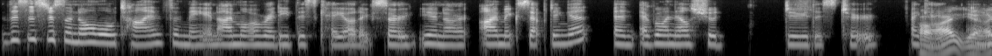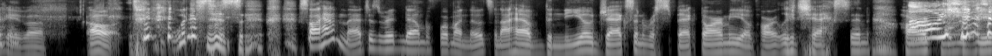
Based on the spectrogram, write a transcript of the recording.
this is just a normal time for me, and I'm already this chaotic. So, you know, I'm accepting it, and everyone else should do this too. Okay. Oh, yeah, I gave up. Oh, what is this? So I have matches written down before my notes, and I have the Neo Jackson Respect Army of Hartley Jackson, Oh, yeah.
